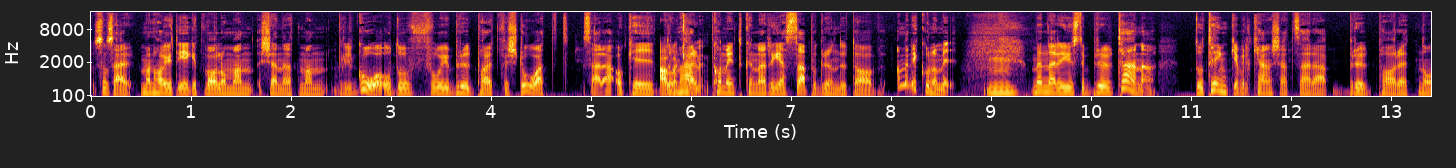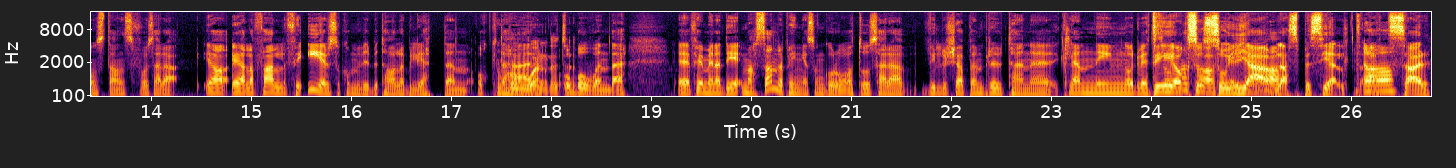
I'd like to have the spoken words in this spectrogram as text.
så, så här, man har ju ett eget val om man känner att man vill gå och då får ju brudparet förstå att så här, okej Alla de här inte. kommer inte kunna resa på grund utav ja, men ekonomi. Mm. Men när det just är brudtärna, då tänker jag väl kanske att så här, brudparet någonstans får så här, ja i alla fall för er så kommer vi betala biljetten och det Och här boende, typ. och boende. Eh, För jag menar det är massa andra pengar som går åt och så här, vill du köpa en brudtärneklänning och du vet Det är också så saker. jävla Ja. speciellt Ja. att så här,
